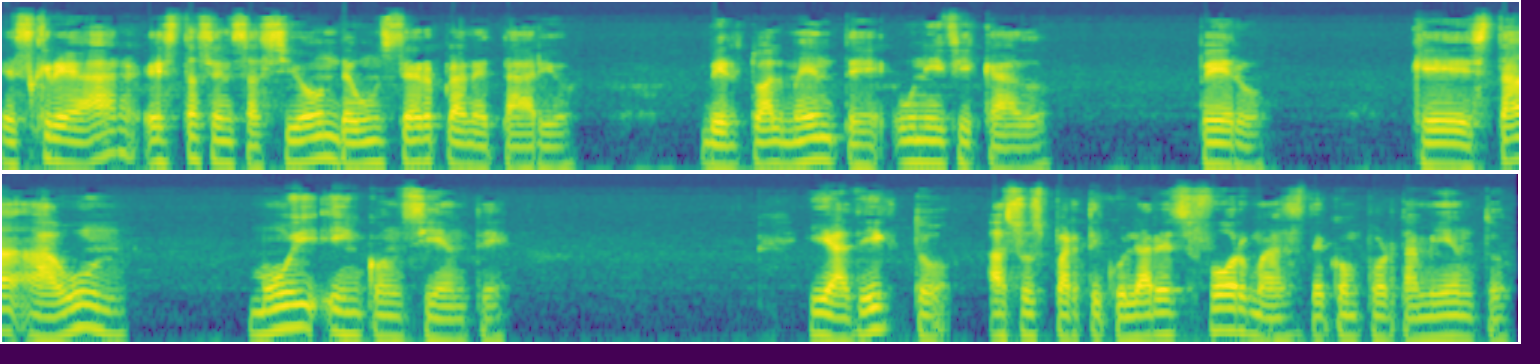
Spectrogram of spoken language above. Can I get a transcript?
es crear esta sensación de un ser planetario, virtualmente unificado, pero que está aún muy inconsciente y adicto a sus particulares formas de comportamiento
